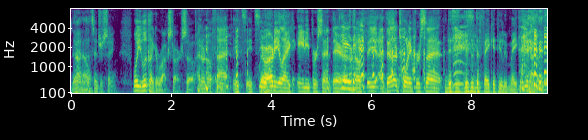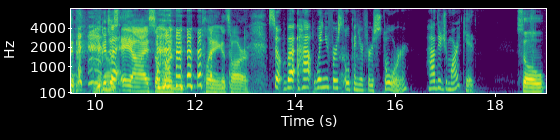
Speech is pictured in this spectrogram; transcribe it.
Yeah, you know? that's interesting. Well, you look like a rock star, so I don't know if that It's- it's, you're um, already like eighty percent there. I You're don't know if the, yeah, the other twenty percent. this is this is the fake it till you make it kind of. You could just AI someone playing guitar. So, but how when you first opened your first store, how did you market? So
